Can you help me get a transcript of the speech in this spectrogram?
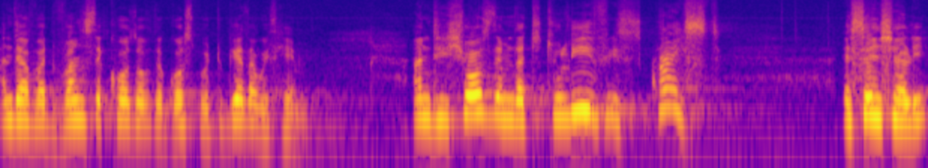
and they have advanced the cause of the gospel together with him. And he shows them that to live is Christ essentially.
